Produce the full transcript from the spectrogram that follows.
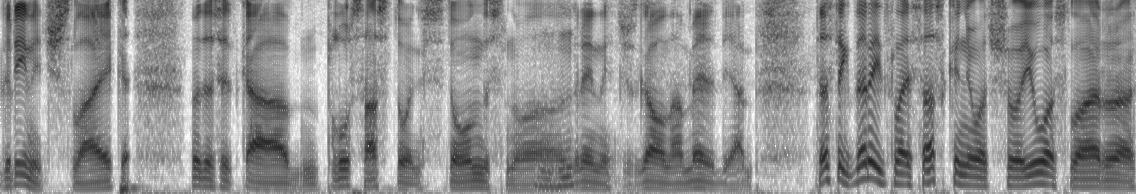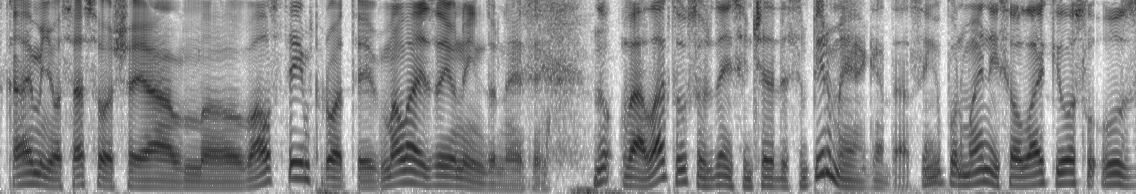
Greenwichas laika. Nu, tas ir kā plus 8 stundas no mm -hmm. Greenwichas galvenā meridiāna. Tas tika darīts, lai saskaņotu šo joslu ar kaimiņos esošajām valstīm, proti, Malaiziju un Indonēziju. Nu, vēlāk, 1941. gadā, Singapūra mainīja savu laika joslu uz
